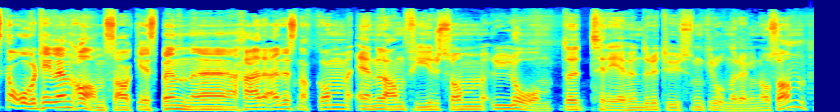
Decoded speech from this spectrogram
skal over til en annen sak, Espen. Eh, Her er det snakk om en eller annen fyr som lånte 300 000 kroner eller noe sånt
